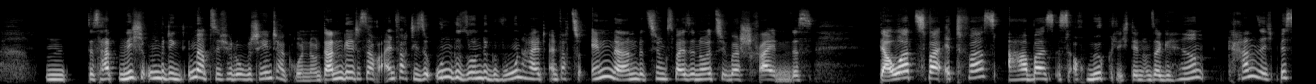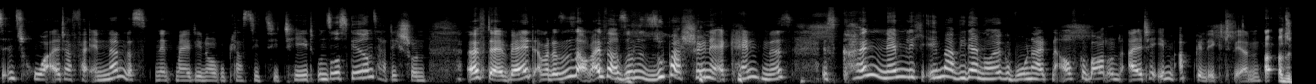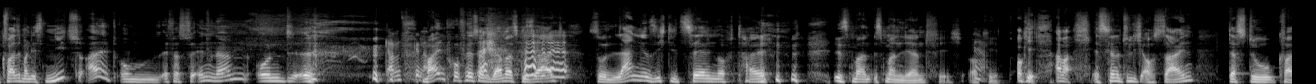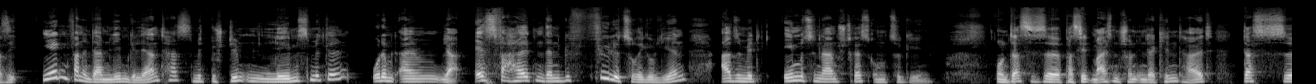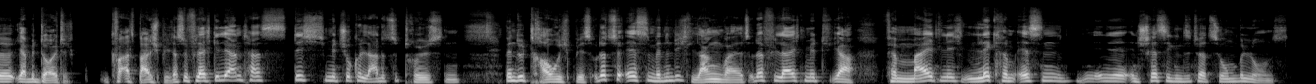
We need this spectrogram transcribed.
Das hat nicht unbedingt immer psychologische Hintergründe. Und dann gilt es auch einfach, diese ungesunde Gewohnheit einfach zu ändern, beziehungsweise neu zu überschreiben. Das dauert zwar etwas, aber es ist auch möglich, denn unser Gehirn kann sich bis ins hohe Alter verändern. Das nennt man ja die Neuroplastizität unseres Gehirns, hatte ich schon öfter erwähnt, aber das ist auch einfach so eine super schöne Erkenntnis. Es können nämlich immer wieder neue Gewohnheiten aufgebaut und alte eben abgelegt werden. Also quasi, man ist nie zu alt, um etwas zu ändern. Und äh, Ganz genau. mein Professor hat damals gesagt, solange sich die Zellen noch teilen, ist man, ist man lernfähig. Okay. Okay, aber es kann natürlich auch sein, dass du quasi irgendwann in deinem Leben gelernt hast, mit bestimmten Lebensmitteln oder mit einem ja, Essverhalten deine Gefühle zu regulieren, also mit emotionalem Stress umzugehen. Und das ist, äh, passiert meistens schon in der Kindheit. Das äh, ja bedeutet, als Beispiel, dass du vielleicht gelernt hast, dich mit Schokolade zu trösten, wenn du traurig bist, oder zu essen, wenn du dich langweilst, oder vielleicht mit ja vermeintlich leckerem Essen in, in stressigen Situationen belohnst.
